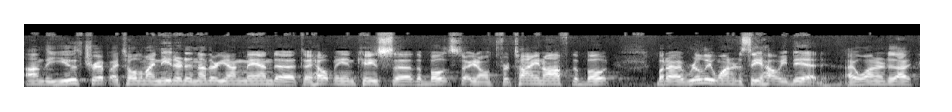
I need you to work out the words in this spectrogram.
on the youth trip. I told him I needed another young man to, to help me in case uh, the boat, you know, for tying off the boat. But I really wanted to see how he did. I wanted to, I,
